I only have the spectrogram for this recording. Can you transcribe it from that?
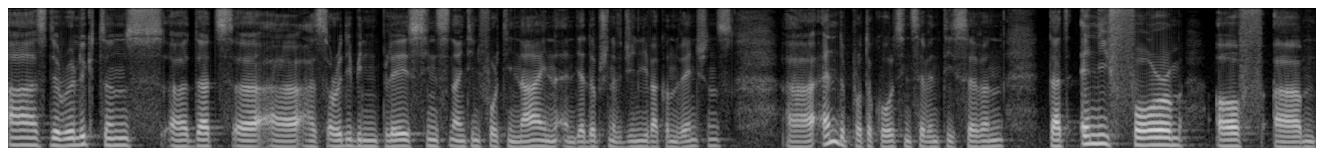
as the reluctance uh, that uh, has already been in place since 1949 and the adoption of Geneva Conventions and the protocols in 77. That any form of um,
